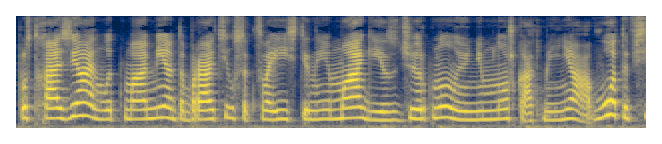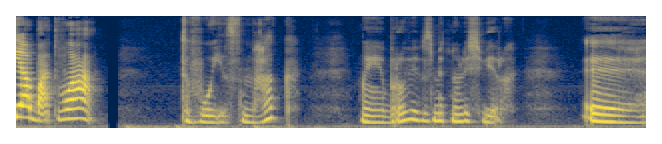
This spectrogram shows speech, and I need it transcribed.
Просто хозяин в этот момент обратился к своей истинной магии и зачерпнул ее немножко от меня. Вот и вся ботва. Твой знак? Мои брови взметнулись вверх. Эх,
